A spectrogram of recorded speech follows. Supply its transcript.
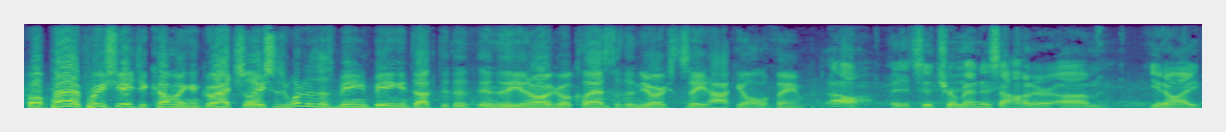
Well, Pat, appreciate you coming. Congratulations. What does this mean being inducted into the inaugural class of the New York State Hockey Hall of Fame? Oh, it's a tremendous honor. Um, you know, I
